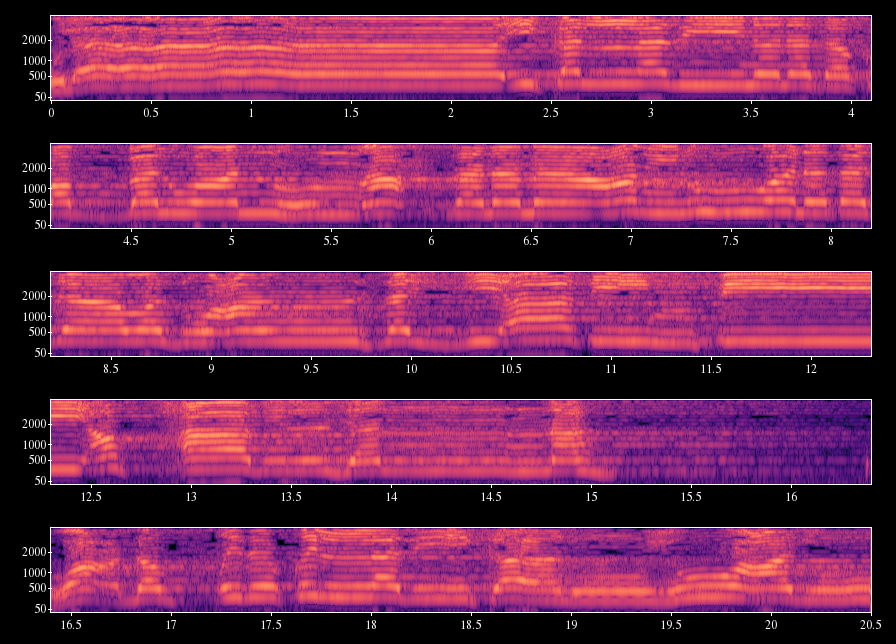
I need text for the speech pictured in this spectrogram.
أولئك الذين نتقبل عنهم أحسن ما عملوا ونتجاوز عن سيئاتهم في أصحاب الجنة. وعد الصدق الذي كانوا يوعدون.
